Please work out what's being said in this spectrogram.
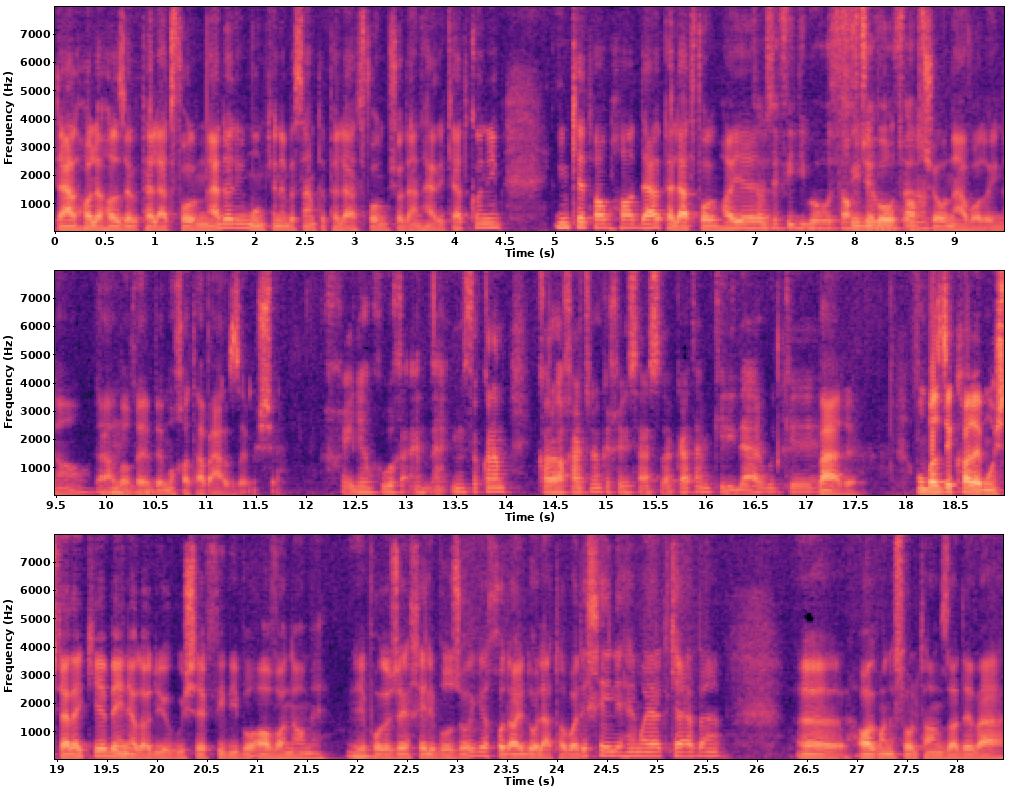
در حال حاضر پلتفرم نداریم. ممکنه به سمت پلتفرم شدن حرکت کنیم. این کتاب ها در پلتفرم های فیدیبو و طاقچه و, طاقچه و نوار و اینا در واقع به مخاطب عرضه میشه. خیلی هم خوبه. این فکر کنم کار آخرتونم که خیلی سر کرد هم کلیدر بود که بله. اون باز یه کار مشترکی بین رادیو گوشه فیدیبو آوانامه. یه پروژه خیلی بزرگه. خدای دولت آبادی خیلی حمایت کردن. آرمان سلطانزاده و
